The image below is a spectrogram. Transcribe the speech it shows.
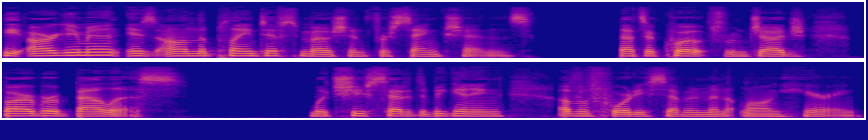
The argument is on the plaintiff's motion for sanctions. That's a quote from Judge Barbara Bellis, which she said at the beginning of a 47 minute long hearing.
